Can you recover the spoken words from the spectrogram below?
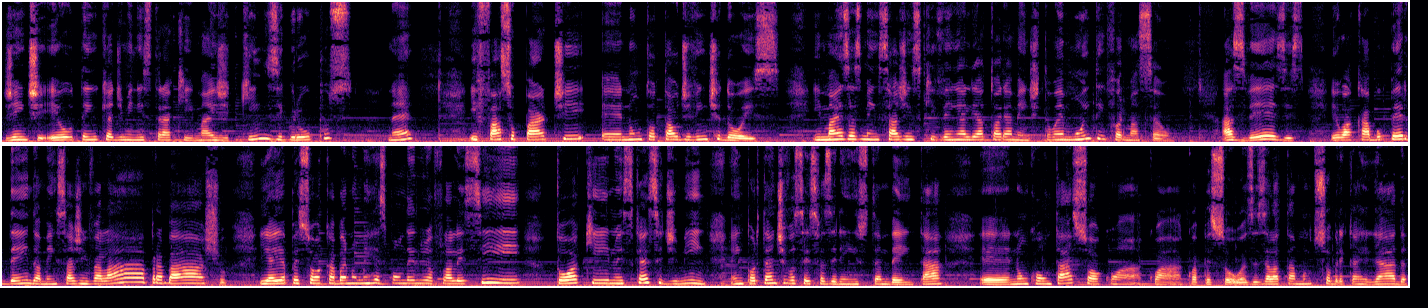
Gente, eu tenho que administrar aqui mais de 15 grupos, né? E faço parte é, num total de 22, e mais as mensagens que vêm aleatoriamente, então é muita informação. Às vezes eu acabo perdendo, a mensagem vai lá para baixo e aí a pessoa acaba não me respondendo. Eu falei, sim, tô aqui, não esquece de mim. É importante vocês fazerem isso também, tá? É, não contar só com a, com, a, com a pessoa. Às vezes ela tá muito sobrecarregada.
